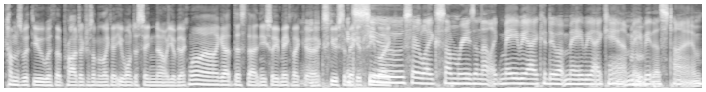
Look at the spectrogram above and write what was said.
comes with you with a project or something like that, you won't just say no. You'll be like, well, I got this, that, and you, so you make like Yeah. an excuse to make Excuse it seem like excuse or like some reason that like maybe I could do it, maybe I can't, Mhm. maybe this time.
